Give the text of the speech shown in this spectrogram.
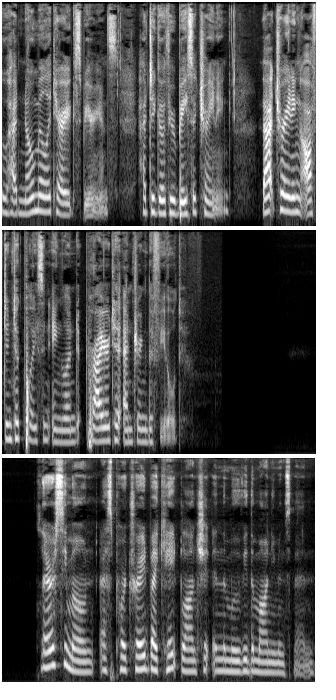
who had no military experience, had to go through basic training. That training often took place in England prior to entering the field. Claire Simone, as portrayed by Cate Blanchett in the movie The Monuments Men,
